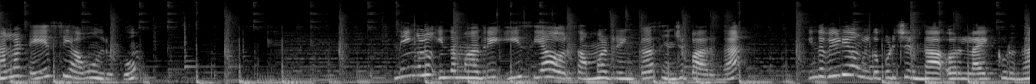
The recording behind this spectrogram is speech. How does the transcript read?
நல்லா டேஸ்டியாகவும் இருக்கும். நீங்களும் இந்த மாதிரி ஈஸியாக ஒரு சம்மர் ட்ரிங்க்கை செஞ்சு பாருங்கள் இந்த வீடியோ உங்களுக்கு பிடிச்சிருந்தா ஒரு லைக் கொடுங்க.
